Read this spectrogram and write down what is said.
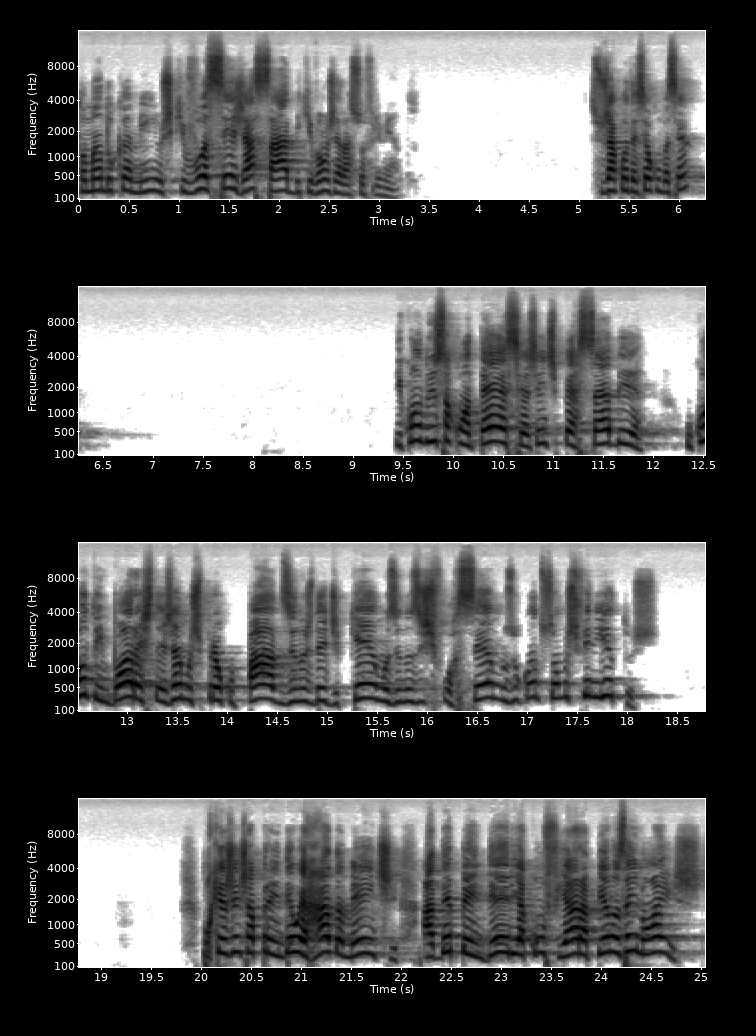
tomando caminhos que você já sabe que vão gerar sofrimento. Isso já aconteceu com você? E quando isso acontece, a gente percebe o quanto, embora estejamos preocupados e nos dediquemos e nos esforcemos, o quanto somos finitos. Porque a gente aprendeu erradamente a depender e a confiar apenas em nós,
